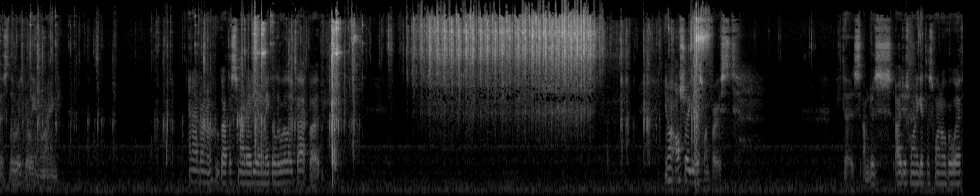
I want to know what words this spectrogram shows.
this lure is really annoying. And I don't know who got the smart idea to make a lure like that, but... You know what, I'll show you this one first. Because I'm just, I just want to get this one over with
